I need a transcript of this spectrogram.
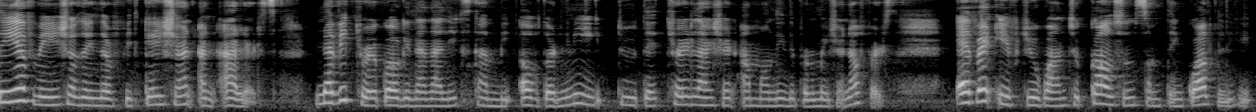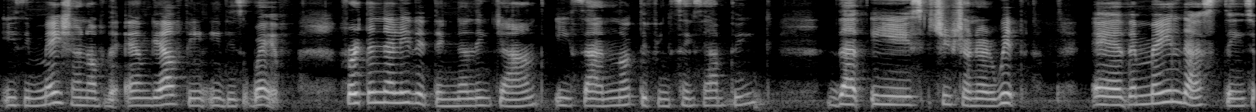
the advantage of the notification and alerts. Navigator Google Analytics can be need to the translation among the information offers. Even if you want to consume something quality, is mention of the engulfing in this wave. Fortunately, the technology giant is a something that is sectioned with uh, the mail that states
